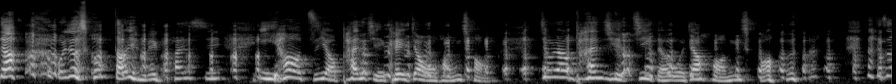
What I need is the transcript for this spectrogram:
然后我就说导演没关系，以后只有潘姐可以叫我蝗虫，就让潘姐记得我叫蝗虫。他说，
